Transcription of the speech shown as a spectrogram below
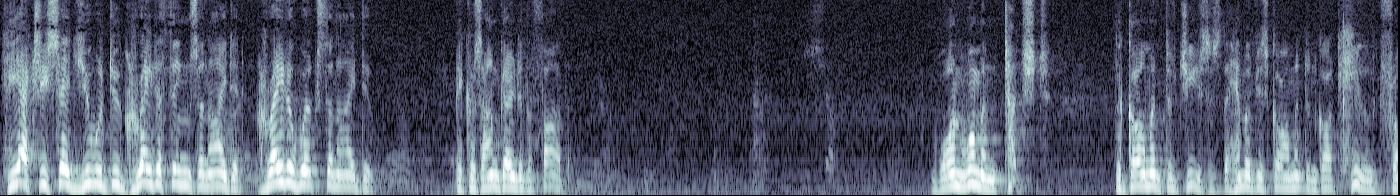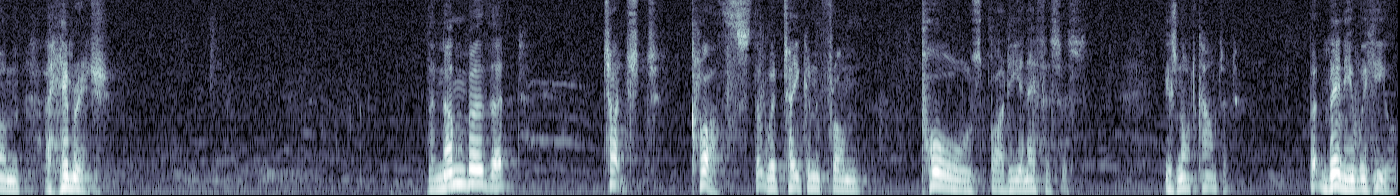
He actually said, You will do greater things than I did, greater works than I do, because I'm going to the Father. One woman touched the garment of Jesus, the hem of his garment, and got healed from a hemorrhage. The number that touched cloths that were taken from Paul's body in Ephesus is not counted, but many were healed.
